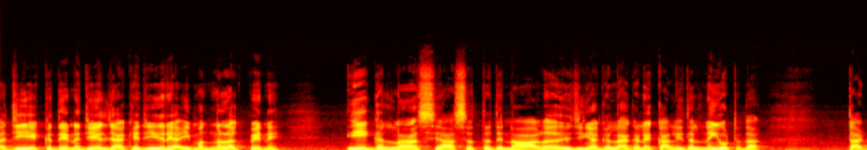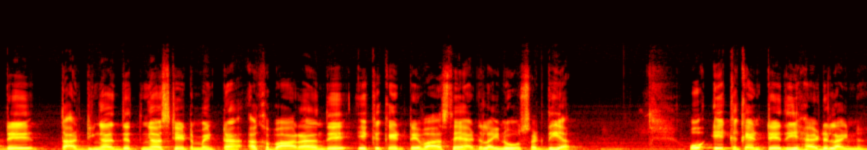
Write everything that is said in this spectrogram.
ਅੱਜ ਹੀ ਇੱਕ ਦਿਨ ਜੇਲ੍ਹ ਜਾ ਕੇ ਜੀ ਰਿਹਾਈ ਮੰਗਣ ਲੱਗ ਪਏ ਨੇ। ਇਹ ਗੱਲਾਂ ਸਿਆਸਤ ਦੇ ਨਾਲ ਅਜਿਹੀਆਂ ਗੱਲਾਂ ਕਰੇ ਕਾਲੀ ਦਲ ਨਹੀਂ ਉੱਠਦਾ। ਤੁਹਾਡੇ ਤੁਹਾਡੀਆਂ ਦਿੱਤੀਆਂ ਸਟੇਟਮੈਂਟਾਂ ਅਖਬਾਰਾਂ ਦੇ 1 ਘੰਟੇ ਵਾਸਤੇ ਹੈਡਲਾਈਨ ਹੋ ਸਕਦੀ ਆ। ਉਹ 1 ਘੰਟੇ ਦੀ ਹੈਡਲਾਈਨ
